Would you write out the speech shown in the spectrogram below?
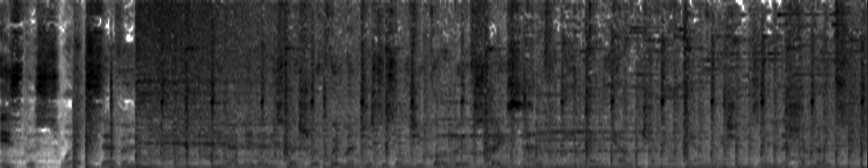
is the Sweat 7. You don't need any special equipment, just as long as you've got a bit of space. And if you need any help, check out the animations in the show notes.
